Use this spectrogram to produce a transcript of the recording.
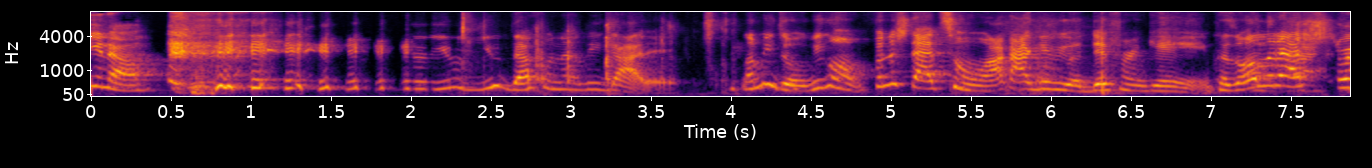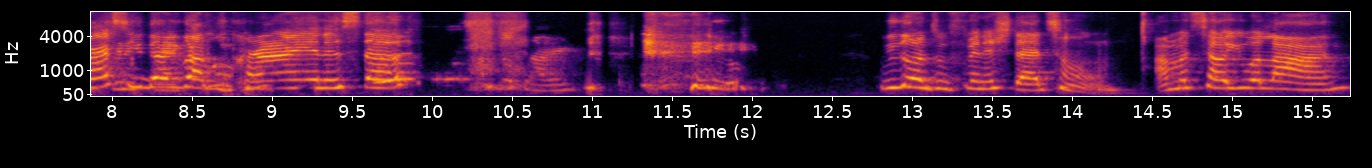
you know. you you definitely got it. Let me do it. We gonna finish that tune. I gotta give you a different game because all of that stress you done, you got me crying and stuff. sorry. We gonna do finish that tune. I'm gonna tell you a line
